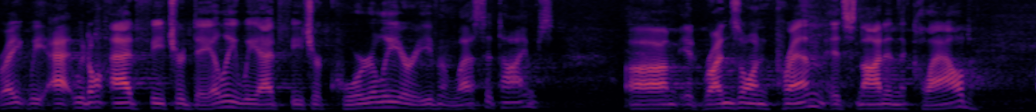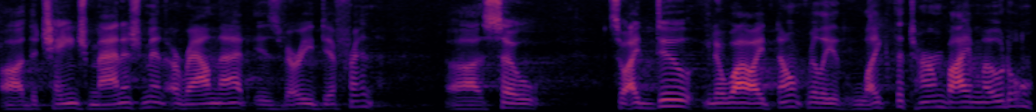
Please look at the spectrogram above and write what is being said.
right? We, add, we don't add feature daily, we add feature quarterly or even less at times. Um, it runs on-prem, it's not in the cloud. Uh, the change management around that is very different. Uh, so, so I do, you know, while I don't really like the term bimodal,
